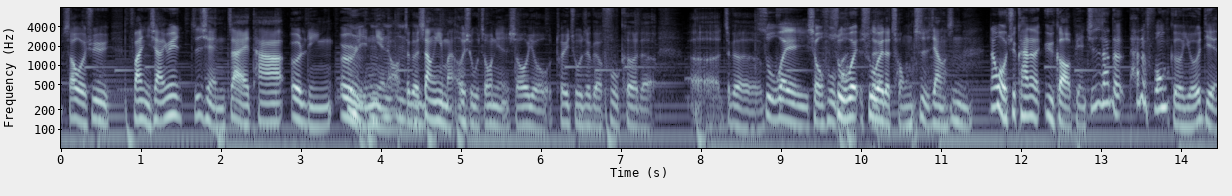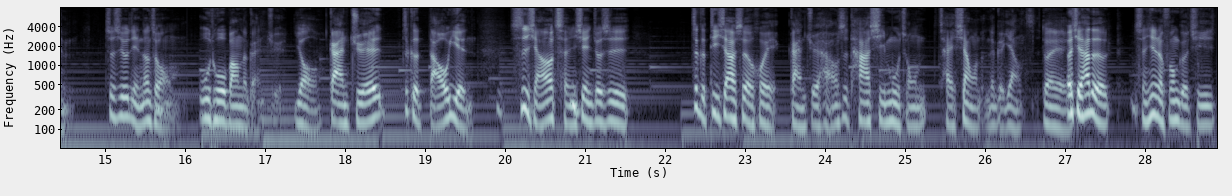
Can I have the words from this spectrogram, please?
稍微去翻一下，因为之前在它二零二零年哦、嗯嗯嗯嗯这个上映满二十五周年的时候，有推出这个复刻的呃这个数位修复，数位数位，的重置这样子。嗯，那我去看那个预告片，其实它的它的风格有一点，就是有点那种乌托邦的感觉，有，感觉这个导演是想要呈现，就是这个地下社会，感觉好像是他心目中才向往的那个样子，对，而且他的呈现的风格，其实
